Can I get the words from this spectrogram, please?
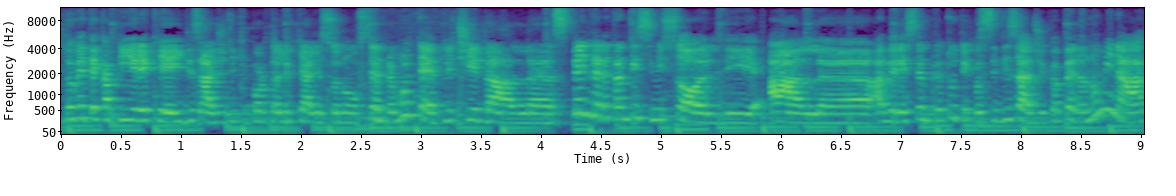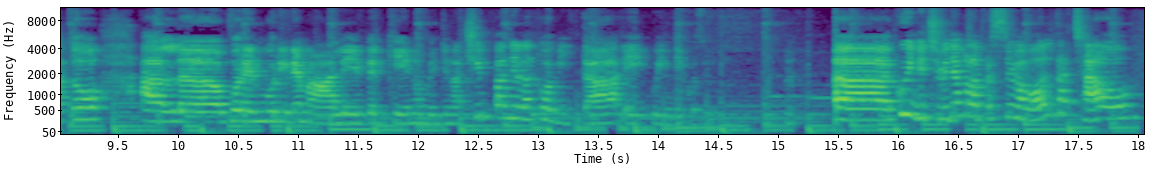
dovete capire che i disagi di chi porta gli occhiali sono sempre molteplici, dal spendere tantissimi soldi al avere sempre tutti questi disagi che ho appena nominato, al voler morire male perché non vedi una cippa nella tua vita e quindi così. Uh, quindi ci vediamo la prossima volta, ciao!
